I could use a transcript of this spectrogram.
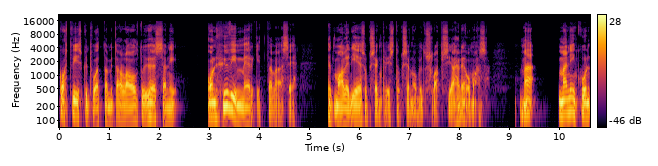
kohta 50 vuotta, mitä ollaan oltu yhdessä, niin on hyvin merkittävää se, että mä olen Jeesuksen Kristuksen opetuslapsi ja hänen omansa. Mä, mä niin kuin,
